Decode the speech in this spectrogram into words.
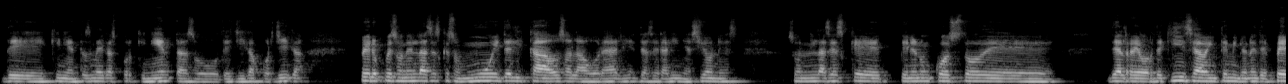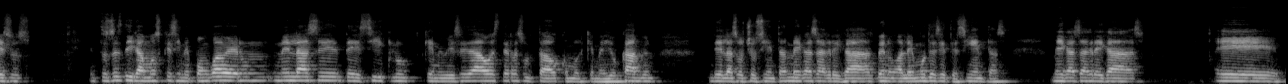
de 500 megas por 500 o de giga por giga, pero pues son enlaces que son muy delicados a la hora de, hacer alineaciones, son enlaces que tienen un costo de, de alrededor de 15 a 20 millones de pesos, entonces, digamos que si me pongo a ver un, enlace de ciclo que me hubiese dado este resultado, como el que me dio cambio, de las 800 megas agregadas, bueno, hablemos de 700 megas agregadas, eh,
